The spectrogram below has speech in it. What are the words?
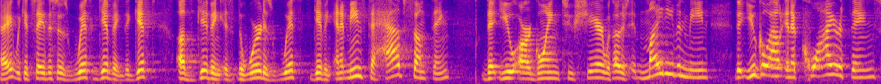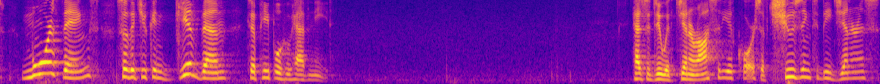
Okay, we could say this is with giving. The gift of giving is the word is with giving, and it means to have something that you are going to share with others. It might even mean that you go out and acquire things, more things, so that you can give them to people who have need. Has to do with generosity, of course, of choosing to be generous,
